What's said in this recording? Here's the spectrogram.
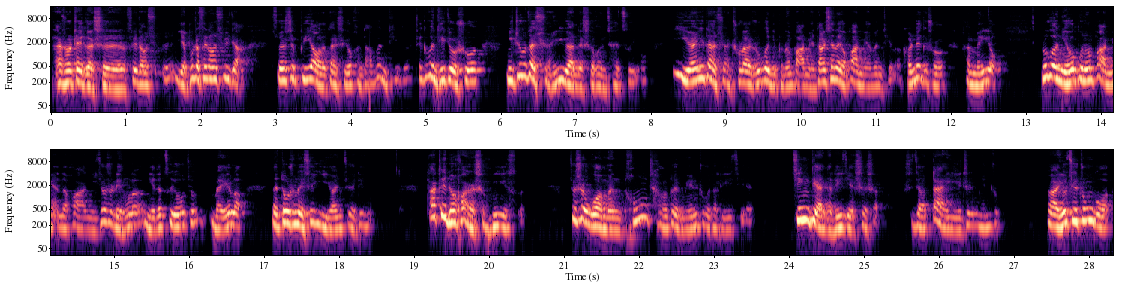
他说这个是非常虚，也不是非常虚假，虽然是必要的，但是有很大问题的。这个问题就是说，你只有在选议员的时候你才自由。议员一旦选出来，如果你不能罢免，当然现在有罢免问题了，可是那个时候还没有。如果你又不能罢免的话，你就是零了，你的自由就没了。那都是那些议员决定。他这段话是什么意思？就是我们通常对民主的理解，经典的理解是什么？是叫代议制民主，是吧？尤其中国，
